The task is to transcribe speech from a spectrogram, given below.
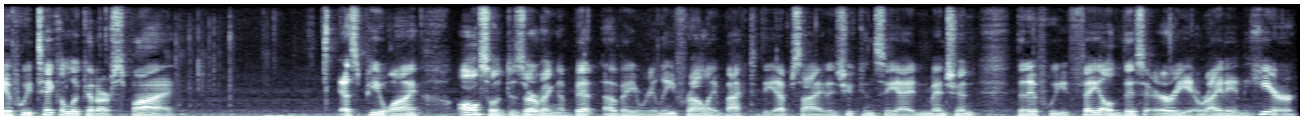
If we take a look at our SPY, SPY also deserving a bit of a relief rally back to the upside. As you can see, I had mentioned that if we failed this area right in here,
